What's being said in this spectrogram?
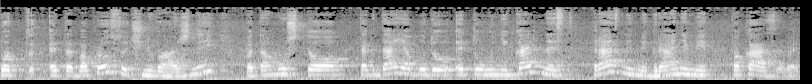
вот этот вопрос очень важный, потому что тогда я буду эту уникальность разными гранями показывать.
